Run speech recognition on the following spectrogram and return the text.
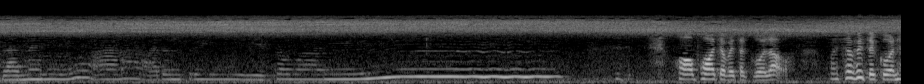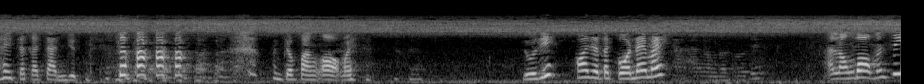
ประหนึ่งว่าดนตรีสวรรค์พอพอจะไปตะโกนแล้วพอจะไปตะโกนให้จักรจันทร์หยุด มันจะฟังออกไหม ดูสิพ่อจะตะโกนได้ไหมอะลองบอกมันสิ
